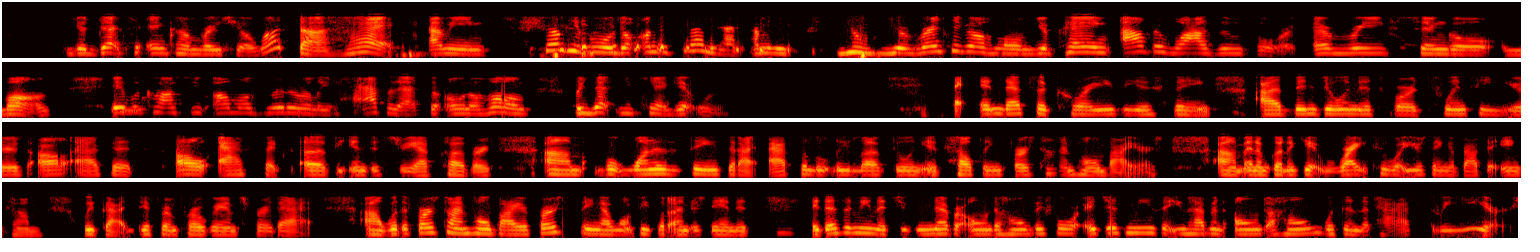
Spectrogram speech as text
Your debt to income ratio. What the heck? I mean, some people don't understand that. I mean, you you're renting a home, you're paying out the wazoo for it every single month. It would cost you almost literally half of that to own a home, but yet you can't get one. And that's the craziest thing. I've been doing this for 20 years. All assets all aspects of the industry I've covered. Um, but one of the things that I absolutely love doing is helping first time home buyers. Um, and I'm going to get right to what you're saying about the income. We've got different programs for that. Uh, with a first time home buyer, first thing I want people to understand is it doesn't mean that you've never owned a home before, it just means that you haven't owned a home within the past three years.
